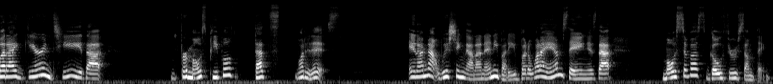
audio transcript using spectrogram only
But I guarantee that for most people, that's what it is. And I'm not wishing that on anybody, but what I am saying is that most of us go through something.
